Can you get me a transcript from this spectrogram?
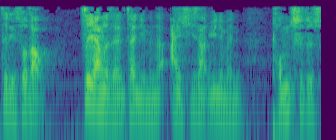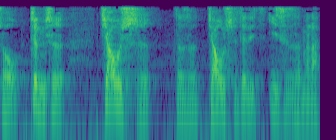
这里说到这样的人在你们的爱席上与你们。同吃的时候，正是礁石，这是礁石，这里意思是什么呢？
